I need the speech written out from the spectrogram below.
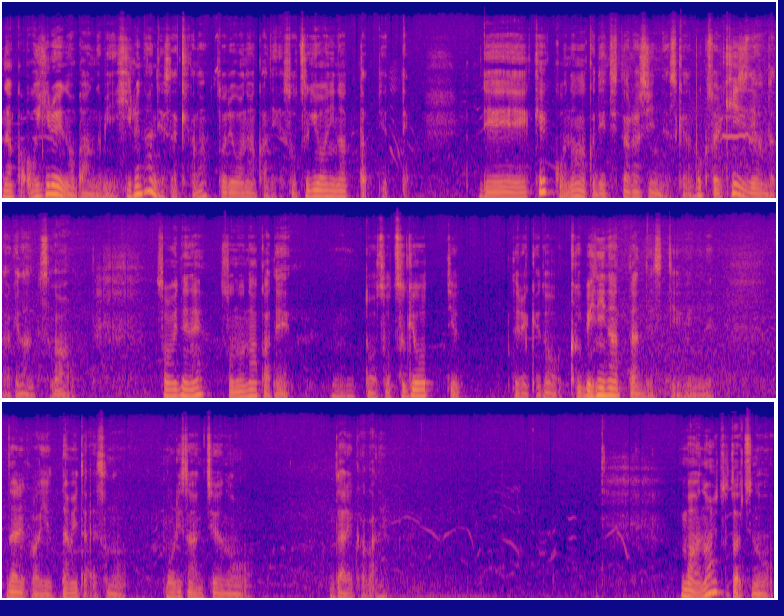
なんかお昼の番組「昼なんでしたっけかな？それをなんかね卒業になったって言って。で結構長く出てたらしいんですけど僕それ記事で読んだだけなんですがそれでねその中で、うんと、卒業って言っててるけどクビになったんですっていうふうにね誰かが言ったみたい。その森さん中の誰かがね。まああの人たちの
